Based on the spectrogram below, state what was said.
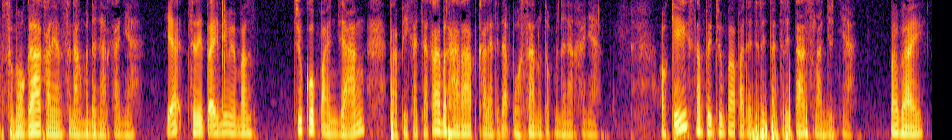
Semoga kalian senang mendengarkannya. Ya, cerita ini memang cukup panjang, tapi Kak Cakra berharap kalian tidak bosan untuk mendengarkannya. Oke, sampai jumpa pada cerita-cerita selanjutnya. Bye-bye.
